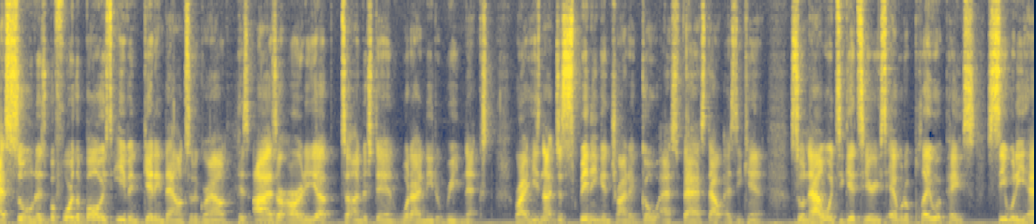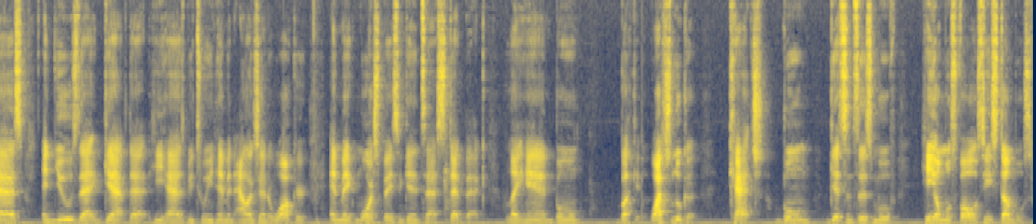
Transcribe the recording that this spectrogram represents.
as soon as before the ball is even getting down to the ground, his eyes are already up to understand what I need to read next. Right? He's not just spinning and trying to go as fast out as he can. So now once he gets here, he's able to play with pace, see what he has, and use that gap that he has between him and Alexander Walker and make more space and get into that step back. Late hand, boom, bucket. Watch Luka Catch, boom, gets into this move. He almost falls. He stumbles.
